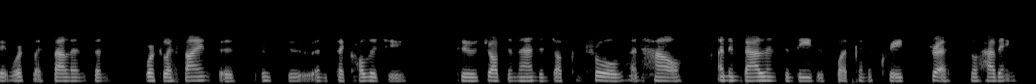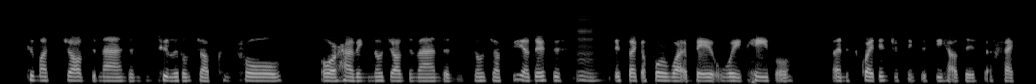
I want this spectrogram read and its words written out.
say work-life balance and work-life sciences to, and psychology to job demand and job control and how an imbalance in these is what kind of creates stress. So having too much job demand and too little job control, or having no job demand and no job, yeah, there's this. Mm. It's like a four-way way table, and it's quite interesting to see how this affects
